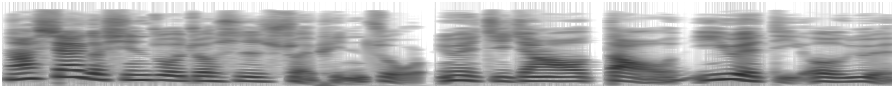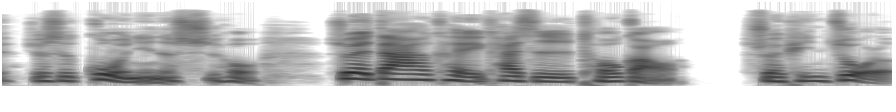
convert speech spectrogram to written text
那下一个星座就是水瓶座，因为即将要到一月底二月，就是过年的时候，所以大家可以开始投稿水瓶座了。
